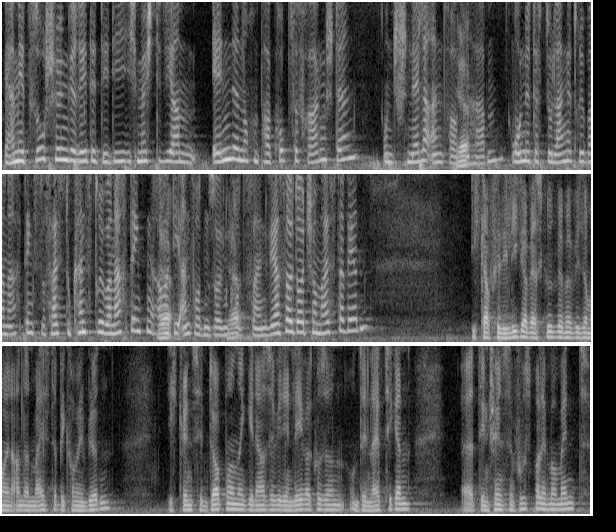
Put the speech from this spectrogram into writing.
Mhm. Wir haben jetzt so schön geredet, Didi. Ich möchte dir am Ende noch ein paar kurze Fragen stellen und schnelle Antworten ja. haben, ohne dass du lange drüber nachdenkst. Das heißt, du kannst drüber nachdenken, aber ja. die Antworten sollen ja. kurz sein. Wer soll deutscher Meister werden? Ich glaube, für die Liga wäre es gut, wenn wir wieder mal einen anderen Meister bekommen würden. Ich könnte es den Dortmundern genauso wie den Leverkusen und den Leipzigern äh, den schönsten Fußball im Moment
